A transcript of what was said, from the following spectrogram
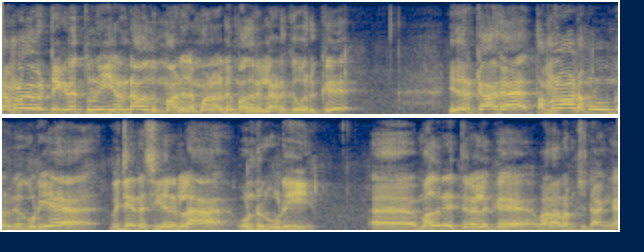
தமிழக வெற்றி கழகத்துடைய இரண்டாவது மாநில மாநாடு மதுரையில் நடக்கவிருக்கு. இதற்காக தமிழ்நாடு முழுவதும் இருக்கக்கூடிய விஜய் ரசிகர்கள்லாம் ஒன்று கூடி மதுரை திடலுக்கு வர ஆரம்பிச்சிட்டாங்க.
